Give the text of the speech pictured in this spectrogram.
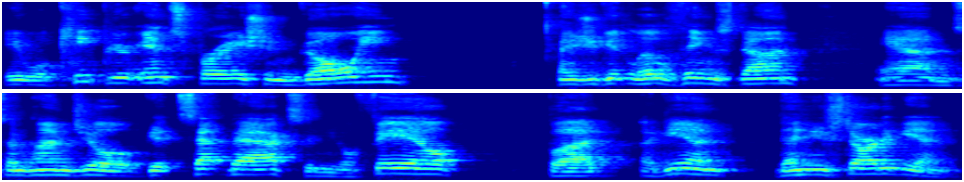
it will keep your inspiration going as you get little things done. And sometimes you'll get setbacks and you'll fail, but again, then you start again.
